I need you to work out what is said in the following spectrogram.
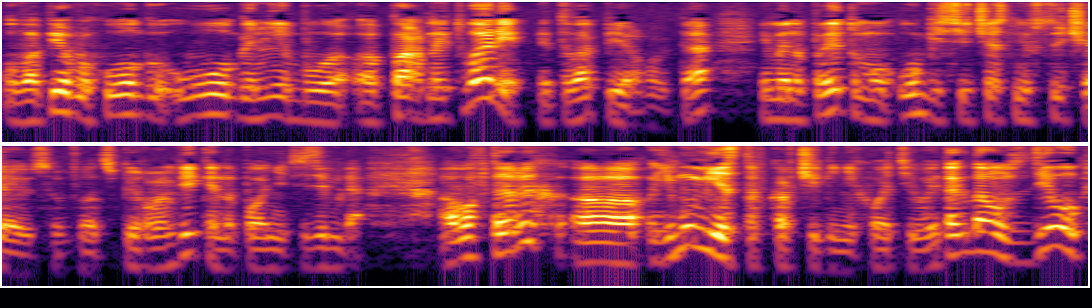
Во-первых, у Ога, у Ога не было э, парной твари, это во-первых, да, именно поэтому Оги сейчас не встречаются в 21 веке на планете Земля. А во-вторых, э, ему места в ковчеге не хватило, и тогда он сделал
